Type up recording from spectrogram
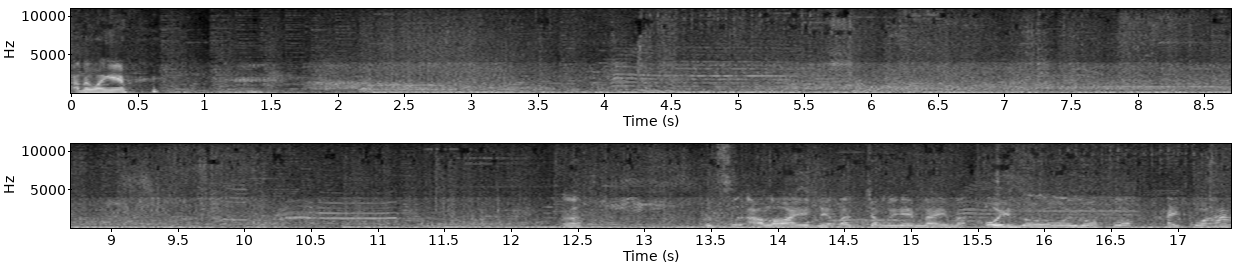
Ăn đâu anh em? À, thật sự ảo lòi nếu mà trong cái game này mà ôi rồi ôi lốp lốp hay quá.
